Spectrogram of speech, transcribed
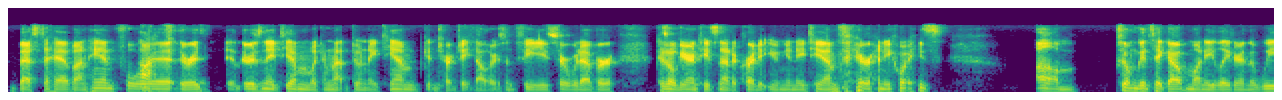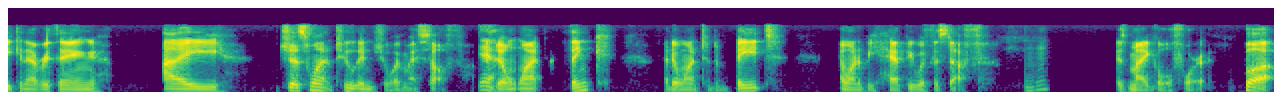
best to have on hand for Ah, it. There is there is an ATM. I'm like I'm not doing an ATM, getting charged eight dollars in fees or whatever because I'll guarantee it's not a credit union ATM there anyways. Um, so I'm gonna take out money later in the week and everything. I just want to enjoy myself. Yeah. I don't want to think. I don't want to debate. I want to be happy with the stuff. Mhm. Is my goal for it but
